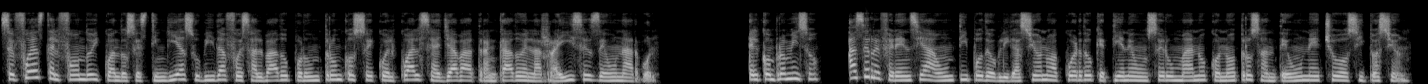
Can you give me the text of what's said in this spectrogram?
se fue hasta el fondo y cuando se extinguía su vida fue salvado por un tronco seco el cual se hallaba atrancado en las raíces de un árbol. El compromiso hace referencia a un tipo de obligación o acuerdo que tiene un ser humano con otros ante un hecho o situación.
